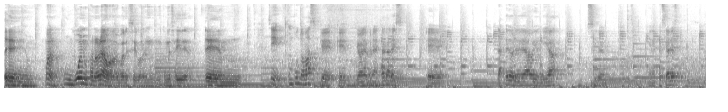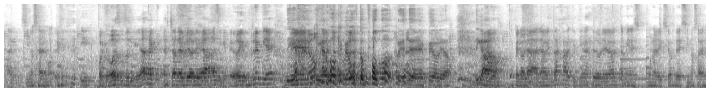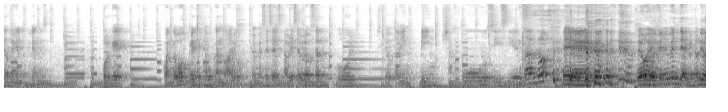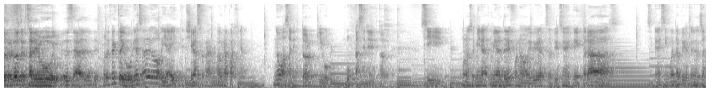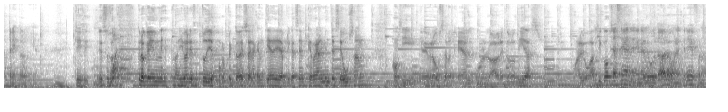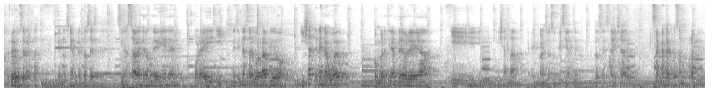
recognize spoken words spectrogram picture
Eh, bueno, un buen panorama me parece con, con esa idea. Eh, Sí, un punto más que, que- que vale la pena destacar es eh, las PWA hoy en día sirven muchísimo. En especial es, si no sabemos, y porque vos sos el que da la charla de PWA, así que te doy un repie, diga- pero... digamos que me gusta un poco de PWA. Digamos. No, pero la, la ventaja que tiene las PWA también es una lección de si no sabes de dónde vienen tus clientes. Porque cuando vos que estás buscando algo, lo que haces es abrir el browser, Google, si te gusta Bing, Bing, Yahoo, si sigue estando. eh, pero bueno, generalmente cuando abrimos el browser sale Google. O sea, por defecto y googleás algo y ahí te llegas a una, a una página. No vas al store y bu- buscas en el store. Si uno se mira, mira el teléfono y ve las aplicaciones que tiene instaladas, si tenés 50 aplicaciones usas 3 todos los días. Sí, sí. Eso es- creo que hay, un- hay varios estudios con respecto a eso, de la cantidad de aplicaciones que realmente se usan. Si el browser en general uno lo abre todos los días, o algo básico. Ya sea en, en la computadora o en el teléfono, el Sí. browser lo estás viendo siempre. Entonces, si no sabes de dónde vienen por ahí y necesitas algo rápido y ya tenés la web, convertirla en PWA y, y ya está. Eh, con eso es suficiente. Entonces ahí ya sacas las cosas más rápido.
